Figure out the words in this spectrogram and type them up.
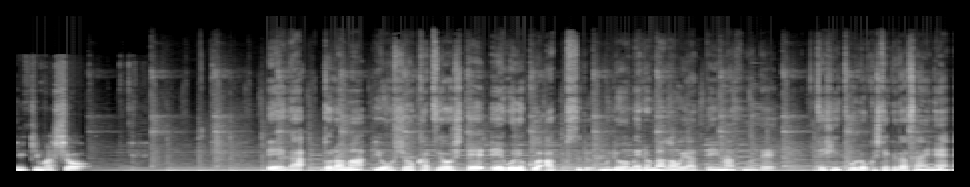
いきましょう。映画、ドラマ、洋書を活用して英語力をアップする無料メルマガをやっていますので、ぜひ登録してくださいね。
